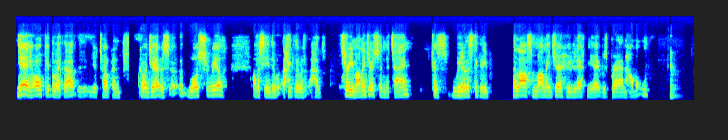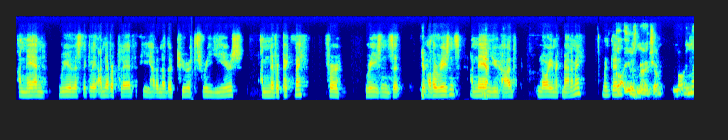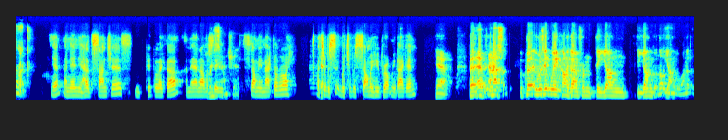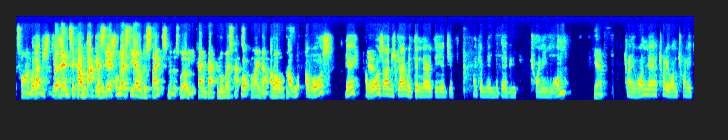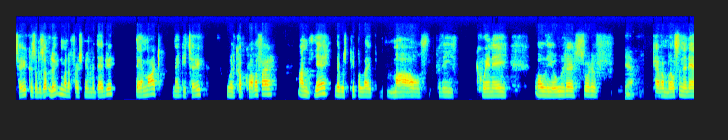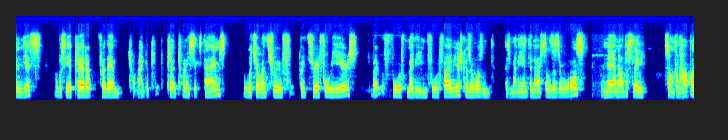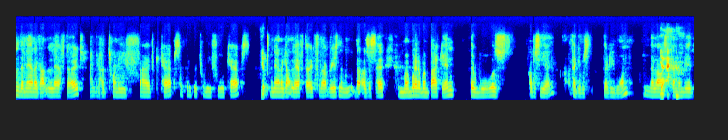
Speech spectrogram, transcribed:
Yeah, all people like that. You're talking. God, yeah, it was it was surreal. Obviously, the, I think there was had three managers in the time because realistically, the last manager who left me out was Bryan Hamilton. Yep. And then realistically, I never played. He had another two or three years and never picked me for reasons that Yep. other reasons. And then you had Lawrie McMenemy went in. God, he was manager. Laurie Mack. Yeah. And then you had Sanchez and people like that. And then obviously Sanchez. Sammy McIlroy, which Yeah. it was which it was Sammy who brought me back in. Yeah, but and, and that's but was it weird kind of going from the young, the younger, not younger one at the time, Well, but, was- but yes, then to come back as the, almost the elder statesman as well. You came back and almost had to play that I, role. I, I was, yeah, I Yeah. was. I was. I went in there at the age of, I think I made my debut 21, yeah, 21, yeah, 21, 22, because I was at Luton when I first made my debut. Denmark, 92, World Cup qualifier. And yeah, there was people like Mal, the Quinny, all the older sort of yeah, Kevin Wilson, and then yes, obviously I played up for them. I think I played 26 times, which I went through for about three or four years, about four, maybe even four or five years, because there wasn't as many internationals as there was. And then obviously something happened, and then I got left out. I think I had 25 caps. I think there were 24 caps. Yep. And then I got left out for that reason. And that, as I said, and when, when I went back in, there was obviously, a, I think it was 31 the last Yeah. time I made.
